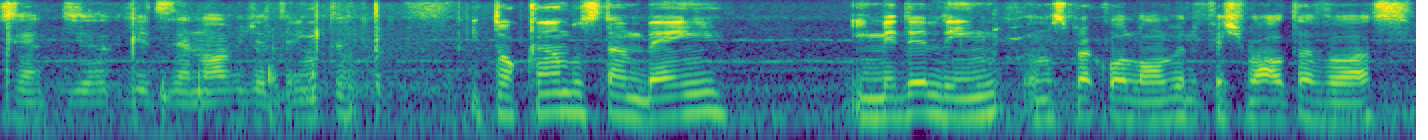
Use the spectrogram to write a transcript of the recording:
dia 19 e dia 30. E tocamos também em Medellín, vamos para Colômbia no Festival Alta Voz.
